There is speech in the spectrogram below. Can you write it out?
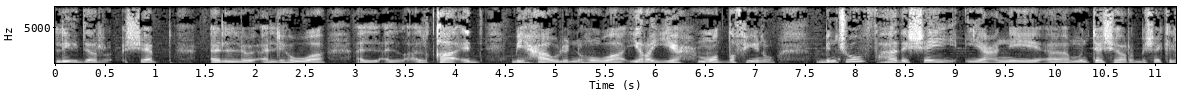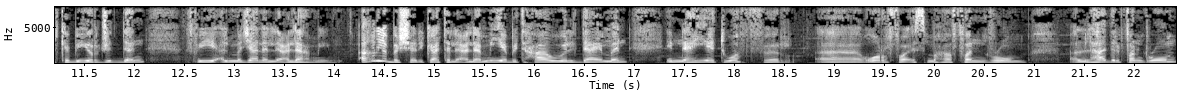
leadership اللي هو القائد بيحاول إنه هو يريح موظفينه. بنشوف هذا الشيء يعني آه، منتشر بشكل كبير جدا في المجال الإعلامي. أغلب الشركات الإعلامية بتحاول دائما إن هي توفر آه، غرفة اسمها fun room هذا ال fun room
